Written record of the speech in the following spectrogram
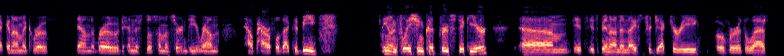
economic growth down the road, and there's still some uncertainty around how powerful that could be. You know, inflation could prove stickier. Um, it's it's been on a nice trajectory over the last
